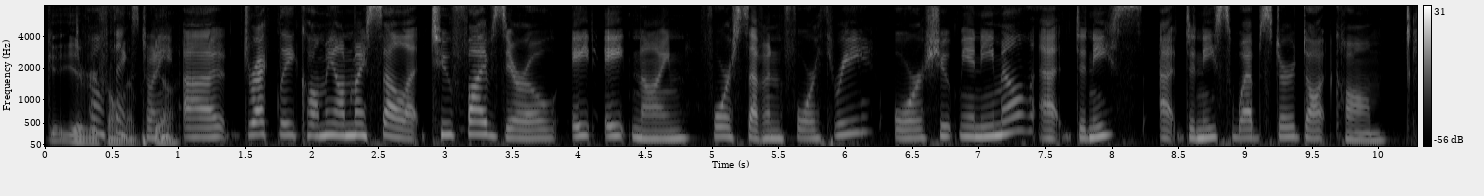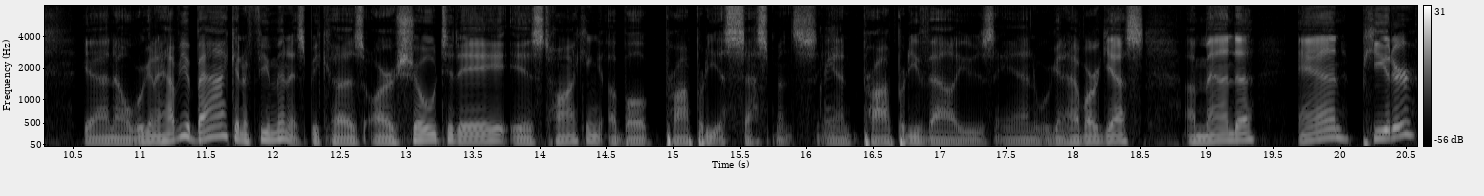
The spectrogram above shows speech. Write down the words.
give your phone. Oh, phone thanks, number. Tony. Uh, directly call me on my cell at 250 889 4743 or shoot me an email at denise at denisewebster.com. Yeah, no, we're going to have you back in a few minutes because our show today is talking about property assessments and property values. And we're going to have our guests, Amanda and Peter,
